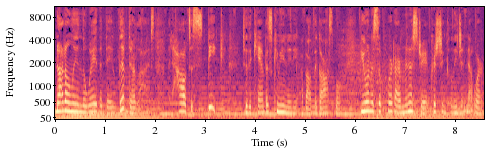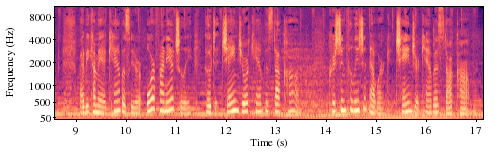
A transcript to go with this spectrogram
not only in the way that they live their lives, but how to speak to the campus community about the gospel. If you want to support our ministry at Christian Collegiate Network by becoming a campus leader or financially, go to changeyourcampus.com. Christian Collegiate Network, changeyourcampus.com.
